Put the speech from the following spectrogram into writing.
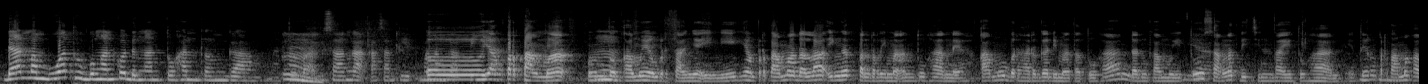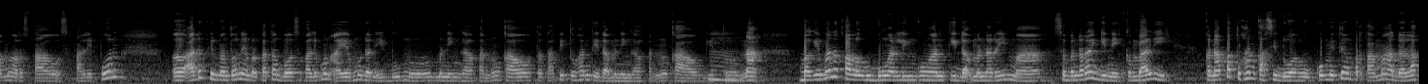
dan membuat hubunganku dengan Tuhan renggang. Nah, coba Hmm. bisa nggak Kak Santi Eh, menanggapinya? yang pertama untuk kamu yang bertanya ini, yang pertama adalah ingat penerimaan Tuhan ya. Kamu berharga di mata Tuhan dan kamu itu Iya. sangat dicintai Tuhan. Itu yang pertama kamu harus tahu. Sekalipun eh, ada firman Tuhan yang berkata bahwa sekalipun ayahmu dan ibumu meninggalkan engkau, tetapi Tuhan tidak meninggalkan engkau gitu. Nah, bagaimana kalau hubungan lingkungan tidak menerima? Sebenarnya gini, kembali kenapa Tuhan kasih dua hukum itu yang pertama adalah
